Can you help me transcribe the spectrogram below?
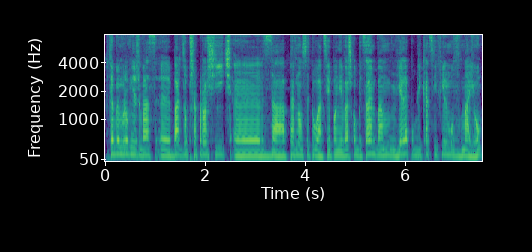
Chciałbym również Was e, bardzo przeprosić e, za pewną sytuację, ponieważ obiecałem Wam wiele publikacji filmów w maju.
